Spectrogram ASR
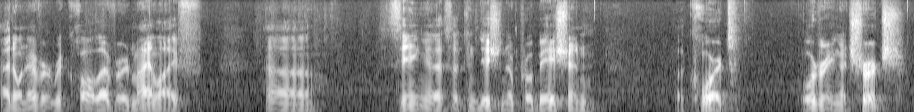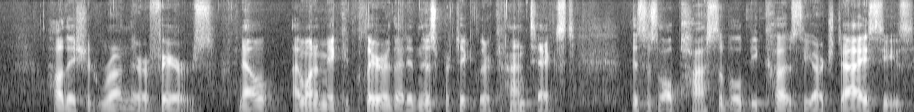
I don't ever recall ever in my life uh, seeing as a condition of probation, a court ordering a church how they should run their affairs. Now, I want to make it clear that in this particular context, this is all possible because the Archdiocese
